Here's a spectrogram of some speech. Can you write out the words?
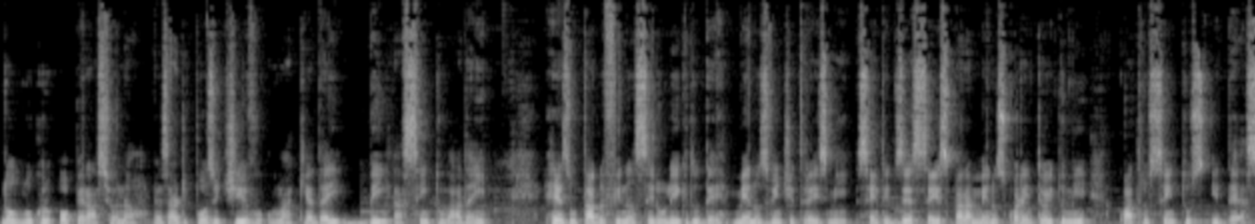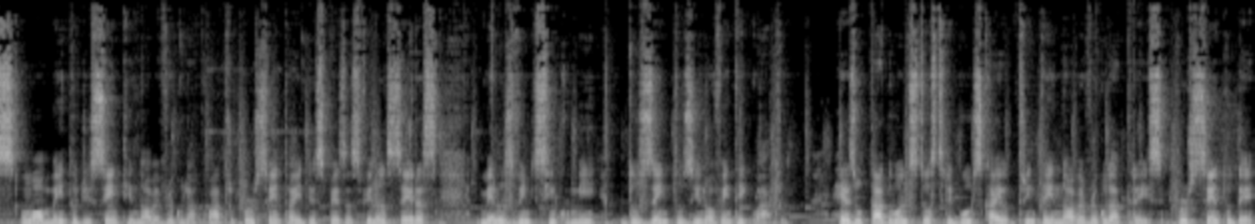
no lucro operacional. Apesar de positivo, uma queda aí bem acentuada, hein? Resultado financeiro líquido de menos 23.116 para menos 48.410, um aumento de 109,4% aí despesas financeiras, menos 25.294. Resultado antes dos tributos caiu 39,3% de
